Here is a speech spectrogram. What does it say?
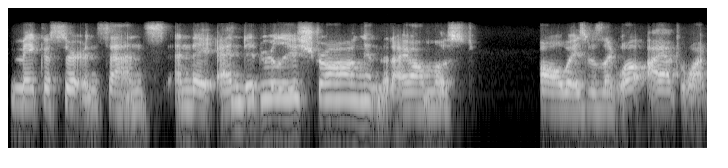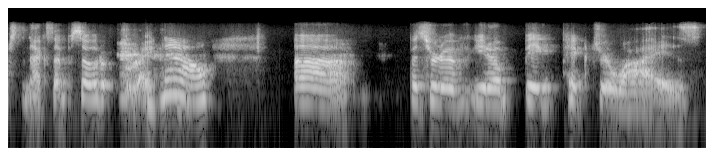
make a certain sense and they ended really strong and that I almost always was like, well, I have to watch the next episode right now. Um, but sort of, you know, big picture wise,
